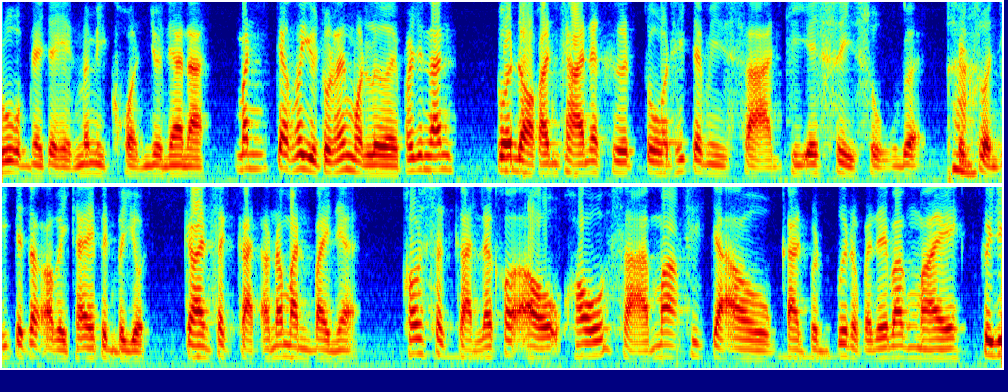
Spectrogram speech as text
รูปเนี่ยจะเห็นมันมีขนอยู่เนี่ยนะมันจะไปอยู่ตรงนั้นหมดเลย เพราะฉะนั้นตัวดอกกัญชาเนี่ยคือตัวที่จะมีสาร THC สูงด้วยค่ะเป็นส่วนที่จะต้องเอาไปใช้ให้เป็นประโยชน์ การสกัดเอาน้ำมันไปเนี่ยเขาสกัดแล้วเขาเอาเขาสามารถที่จะเอาการปนเปื้อนออกไปได้บ้างไหมคือจ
